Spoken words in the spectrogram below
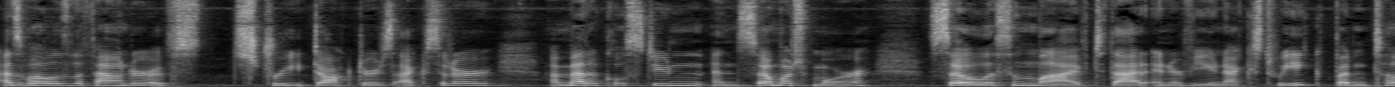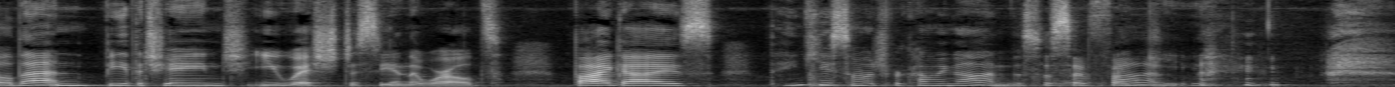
as well as the founder of street doctors exeter a medical student and so much more. So listen live to that interview next week. But until then be the change you wish to see in the world. Bye guys. Thank you so much for coming on. This was so fun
